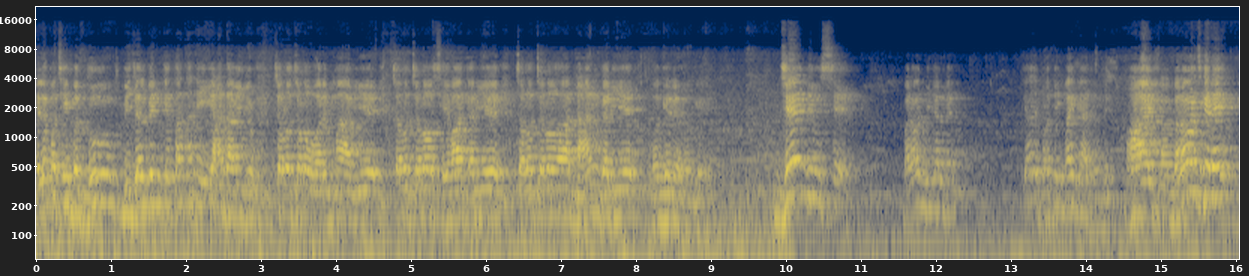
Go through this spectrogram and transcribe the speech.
એટલે પછી બધું બીજલબેન કહેતા હતા ને, એ યાદ આવી ગયું. ચલો ચલો, વર્ગમાં આવીએ. ચલો ચલો, સેવા કરીએ. ચલો ચલો, આ દાન કરીએ. વગેરે વગેરે. જે દિવસે, બરાબર બીજલબેન? ક્યાં છે પ્રતિકભાઈ ક્યાં છે? ભાઈ સાહેબ, બરાબર છે કે નહીં?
